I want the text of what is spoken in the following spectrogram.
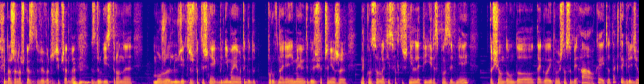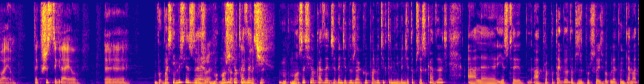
chyba, że na przykład, wybaczę ci przerwę, mhm. z drugiej strony może ludzie, którzy faktycznie jakby nie mają tego porównania, nie mają tego doświadczenia, że na konsolach jest faktycznie lepiej i responsywniej, to siądą do tego i pomyślą sobie, a okej, okay, to tak te gry działają. Tak wszyscy grają. Yy, Właśnie myślę, że może, może, może się okazać, że, może się okazać, że będzie duża grupa ludzi, którym nie będzie to przeszkadzać, ale jeszcze a propos tego, dobrze, że poruszyłeś w ogóle ten temat.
